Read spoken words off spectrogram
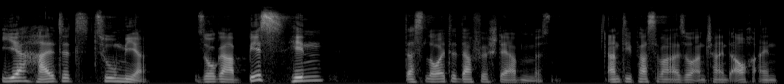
ihr haltet zu mir. Sogar bis hin, dass Leute dafür sterben müssen. Antipas war also anscheinend auch ein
